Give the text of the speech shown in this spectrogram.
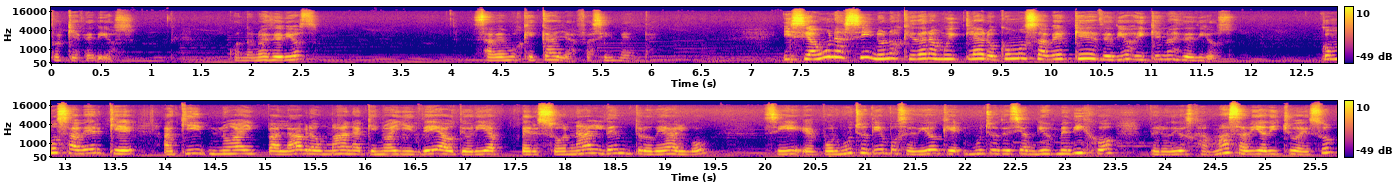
porque es de Dios. Cuando no es de Dios, sabemos que calla fácilmente. Y si aún así no nos quedara muy claro cómo saber qué es de Dios y qué no es de Dios, cómo saber que aquí no hay palabra humana, que no hay idea o teoría personal dentro de algo, ¿sí? Eh, por mucho tiempo se dio que muchos decían Dios me dijo, pero Dios jamás había dicho eso.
